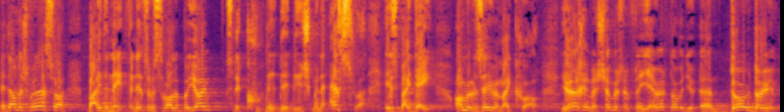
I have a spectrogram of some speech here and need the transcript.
they daven Shemana Esra by the night. So the, the, the, the Shemana Esra is by day. Omer Zera Mikra, Yerechem Hashemesh Lefnei Yerech, David um, Dor Dorim,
